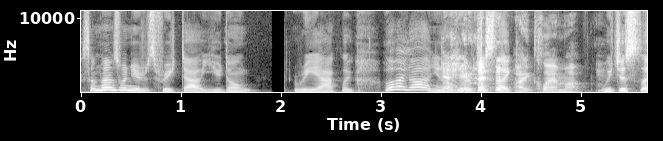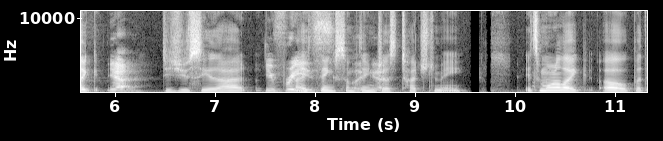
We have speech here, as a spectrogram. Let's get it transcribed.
sometimes when you're just freaked out you don't react like oh my god you know Yeah, you're just like I clam up. we just like yeah, did you see that you freeze. I think like, something yeah. just touched me. It's more like, oh, but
